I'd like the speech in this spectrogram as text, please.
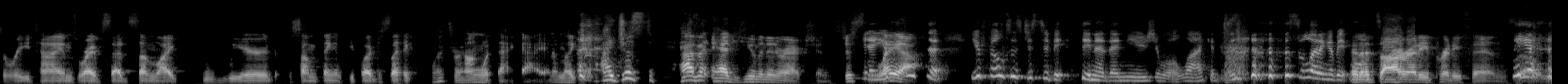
three times where I've said some like weird something and people are just like, What's wrong with that guy? And I'm like, I just haven't had human interactions. Just yeah. lay Your filter, your filter's just a bit thinner than usual. Like it's, it's letting a bit And it's already pretty thin. So Yeah.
